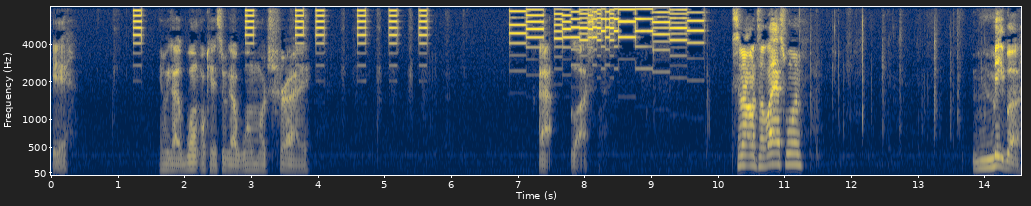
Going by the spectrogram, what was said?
Yeah. And we got one, okay, so we got one more try. Ah, lost. So now on to the last one. Amoeba.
